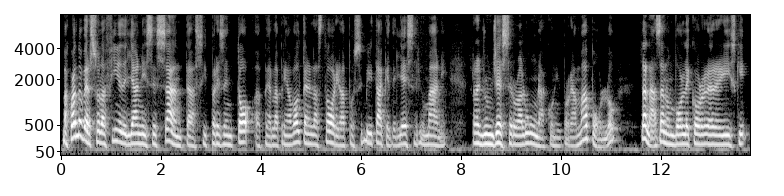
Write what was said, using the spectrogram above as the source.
Ma quando verso la fine degli anni 60 si presentò eh, per la prima volta nella storia la possibilità che degli esseri umani raggiungessero la Luna con il programma Apollo, la NASA non volle correre rischi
